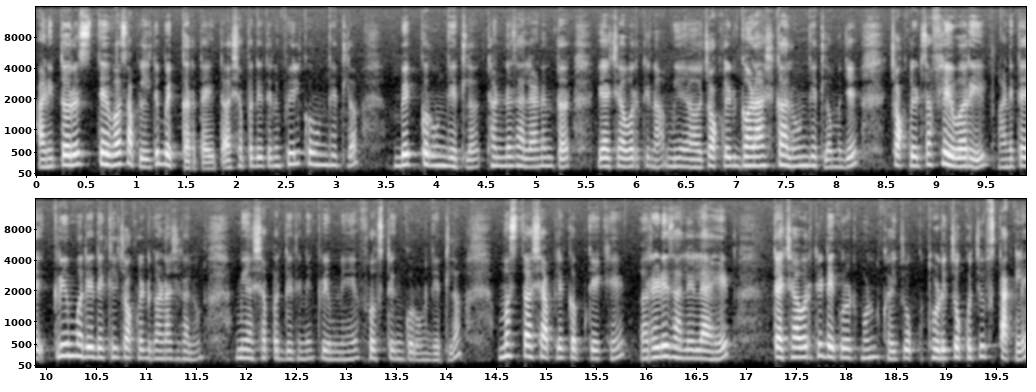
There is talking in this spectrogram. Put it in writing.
आणि तरच तेव्हाच आपल्याला ते बेक करता येतं. अशा पद्धतीने फिल करून घेतलं बेक करून घेतलं थंड झाल्यानंतर याच्यावरती ना मी चॉकलेट गणाश घालून घेतलं. म्हणजे चॉकलेटचा फ्लेवर येईल आणि त्या क्रीममध्ये देखील चॉकलेट गणाश घालून मी अशा पद्धतीने क्रीमने हे फ्रोस्टिंग करून घेतलं. मस्त असे आपले कपकेक हे रेडी झालेले आहेत. त्याच्यावरती डेकोरेट म्हणून काही चोक थोडे चोको चिप्स टाकले.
